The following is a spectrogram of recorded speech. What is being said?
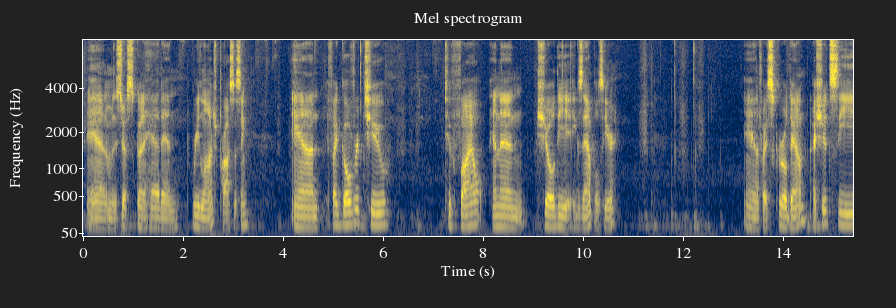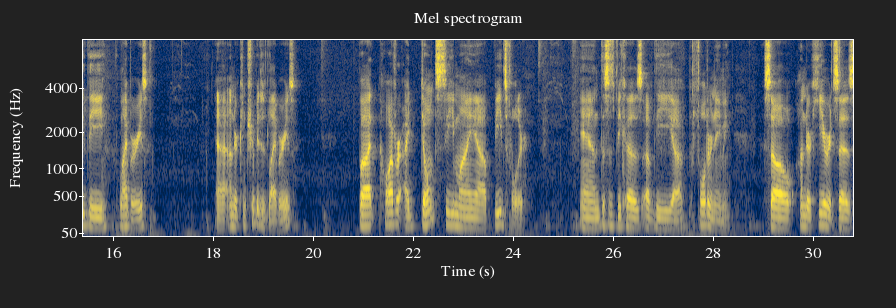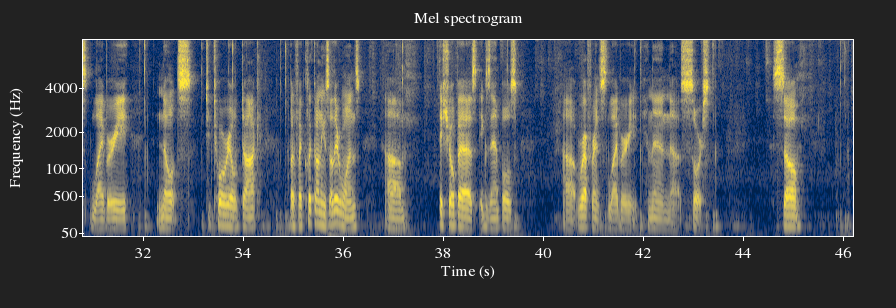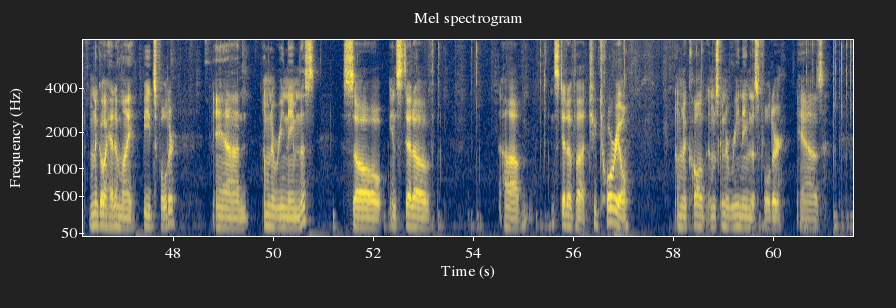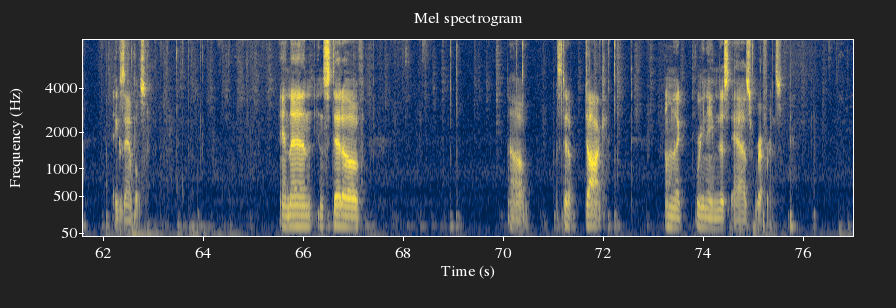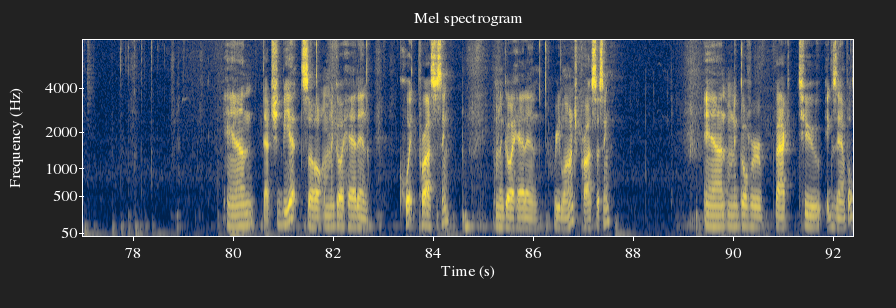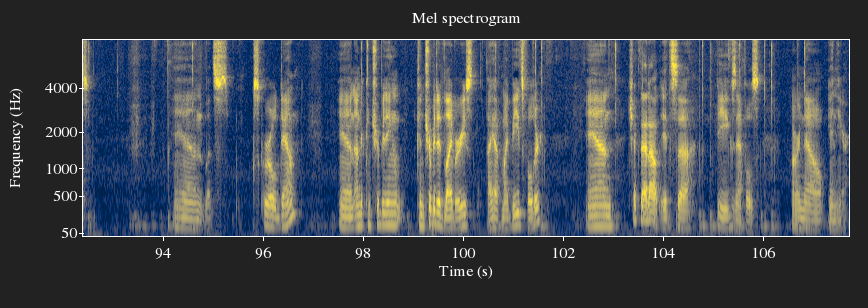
and I'm just going ahead and relaunch processing. And if I go over to to file and then show the examples here. And if I scroll down I should see the libraries uh, under contributed libraries. But however I don't see my uh, beads folder. And this is because of the uh, folder naming so under here it says library, notes, tutorial, doc. But if I click on these other ones, um, they show up as examples, uh, reference, library, and then uh, source. So I'm going to go ahead in my beads folder and I'm going to rename this. So instead of um, instead of a tutorial I'm going to call, I'm just going to rename this folder as examples. And then instead of uh, instead of doc, I'm going to rename this as reference. And that should be it. So I'm going to go ahead and quit processing. I'm going to go ahead and relaunch processing. And I'm going to go over back to examples. And let's scroll down. And under contributing contributed libraries, I have my beads folder. And check that out. It's uh, the examples are now in here.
